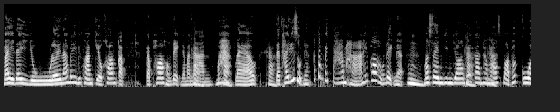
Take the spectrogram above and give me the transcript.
ไม่ได้อยู่เลยนะ ไม่ได้มีความเกี่ยวข้องกับกับพ่อของเด็กเนี่ยมาค่ะนานมากแล้วค่ะแต่ท้ายที่สุดเนี่ยก็ต้องไปตามหาให้พ่อของเด็กเนี่ยอืมมาเซ็นยินยอมค่ะเพื่อการทำค่ะพาสปอร์ตเพราะกลัว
